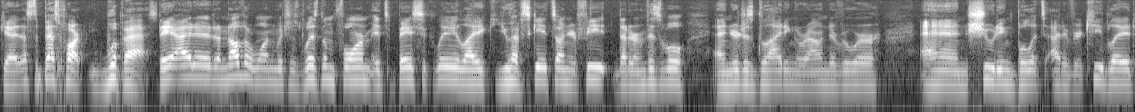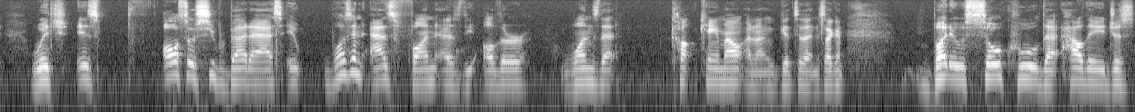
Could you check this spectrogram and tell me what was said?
Okay, that's the best part. You whoop ass. They added another one, which is Wisdom Form. It's basically like you have skates on your feet that are invisible, and you're just gliding around everywhere and shooting bullets out of your keyblade, which is also super badass. It wasn't as fun as the other ones that came out, and I'll get to that in a second. But it was so cool that how they just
